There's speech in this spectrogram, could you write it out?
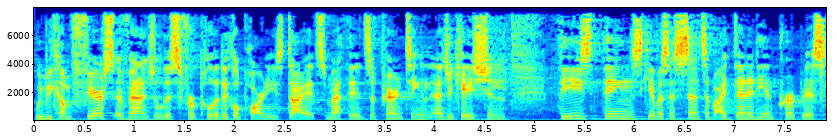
We become fierce evangelists for political parties, diets, methods of parenting and education, These things give us a sense of identity and purpose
